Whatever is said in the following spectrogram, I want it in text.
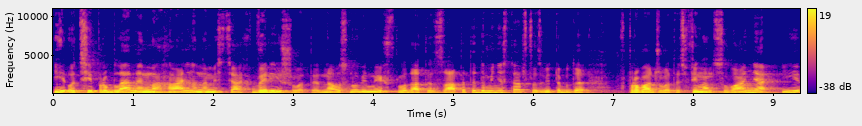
І оці проблеми нагально на місцях вирішувати, на основі них складати запити до міністерства, звідти буде впроваджуватись фінансування і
